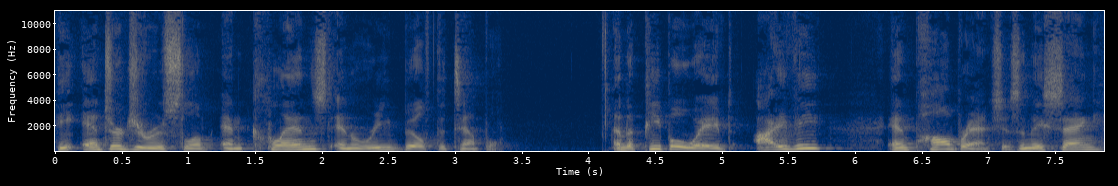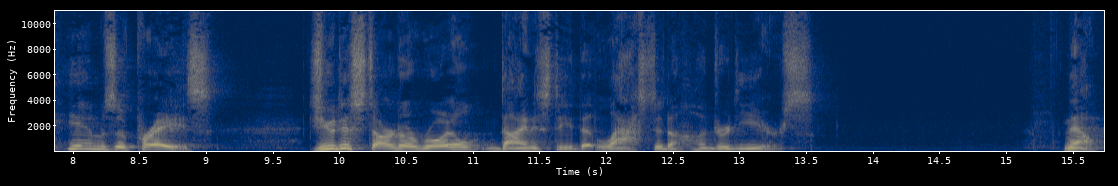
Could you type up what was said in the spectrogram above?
He entered Jerusalem and cleansed and rebuilt the temple. And the people waved ivy and palm branches and they sang hymns of praise. Judas started a royal dynasty that lasted a hundred years. Now,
